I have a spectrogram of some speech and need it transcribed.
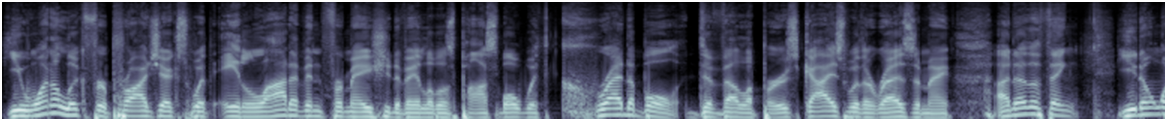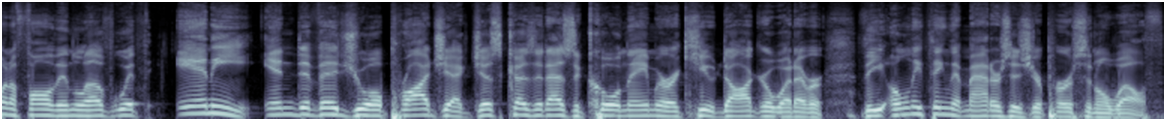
you want to look for projects with a lot of information available as possible with credible developers, guys with a resume. Another thing, you don't want to fall in love with any individual individual project just because it has a cool name or a cute dog or whatever. The only thing that matters is your personal wealth.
